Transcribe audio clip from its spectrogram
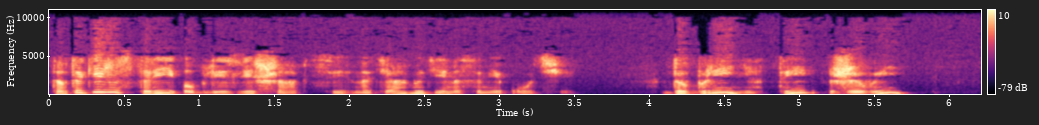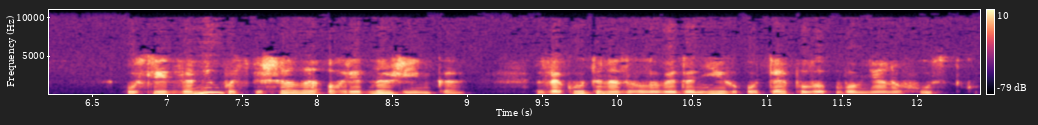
та в такій же старій облізлій шапці, натягнутій на самі очі. Добриня, ти живий? Услід за ним поспішала огрядна жінка, закутана з голови до ніг у теплу вовняну хустку.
